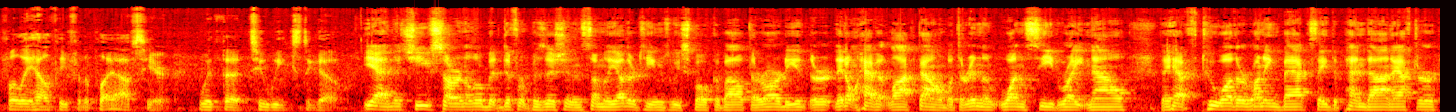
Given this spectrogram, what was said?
fully healthy for the playoffs here with uh, two weeks to go. Yeah, and the Chiefs are in a little bit different position than some of the other teams we spoke about. They're already they're, they don't have it locked down, but they're in the one seed right now. They have two other running backs they depend on after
